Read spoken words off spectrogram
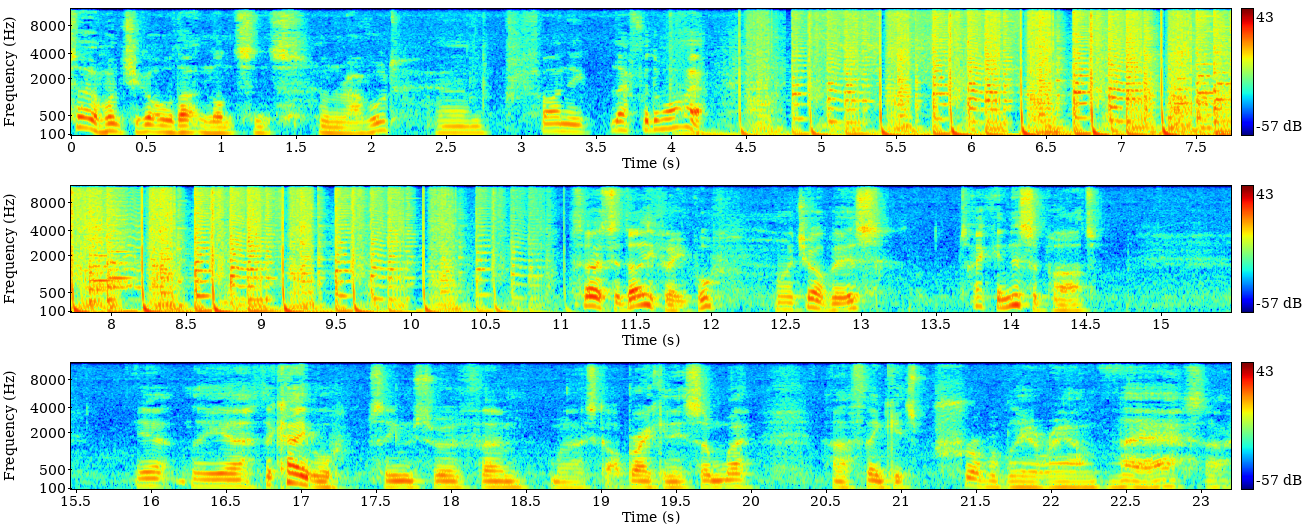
So once you've got all that nonsense unravelled, um, finally left with the wire. So today people, my job is taking this apart. Yeah, the uh, the cable seems to have, um, well it's got a break in it somewhere. I think it's probably around there, so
